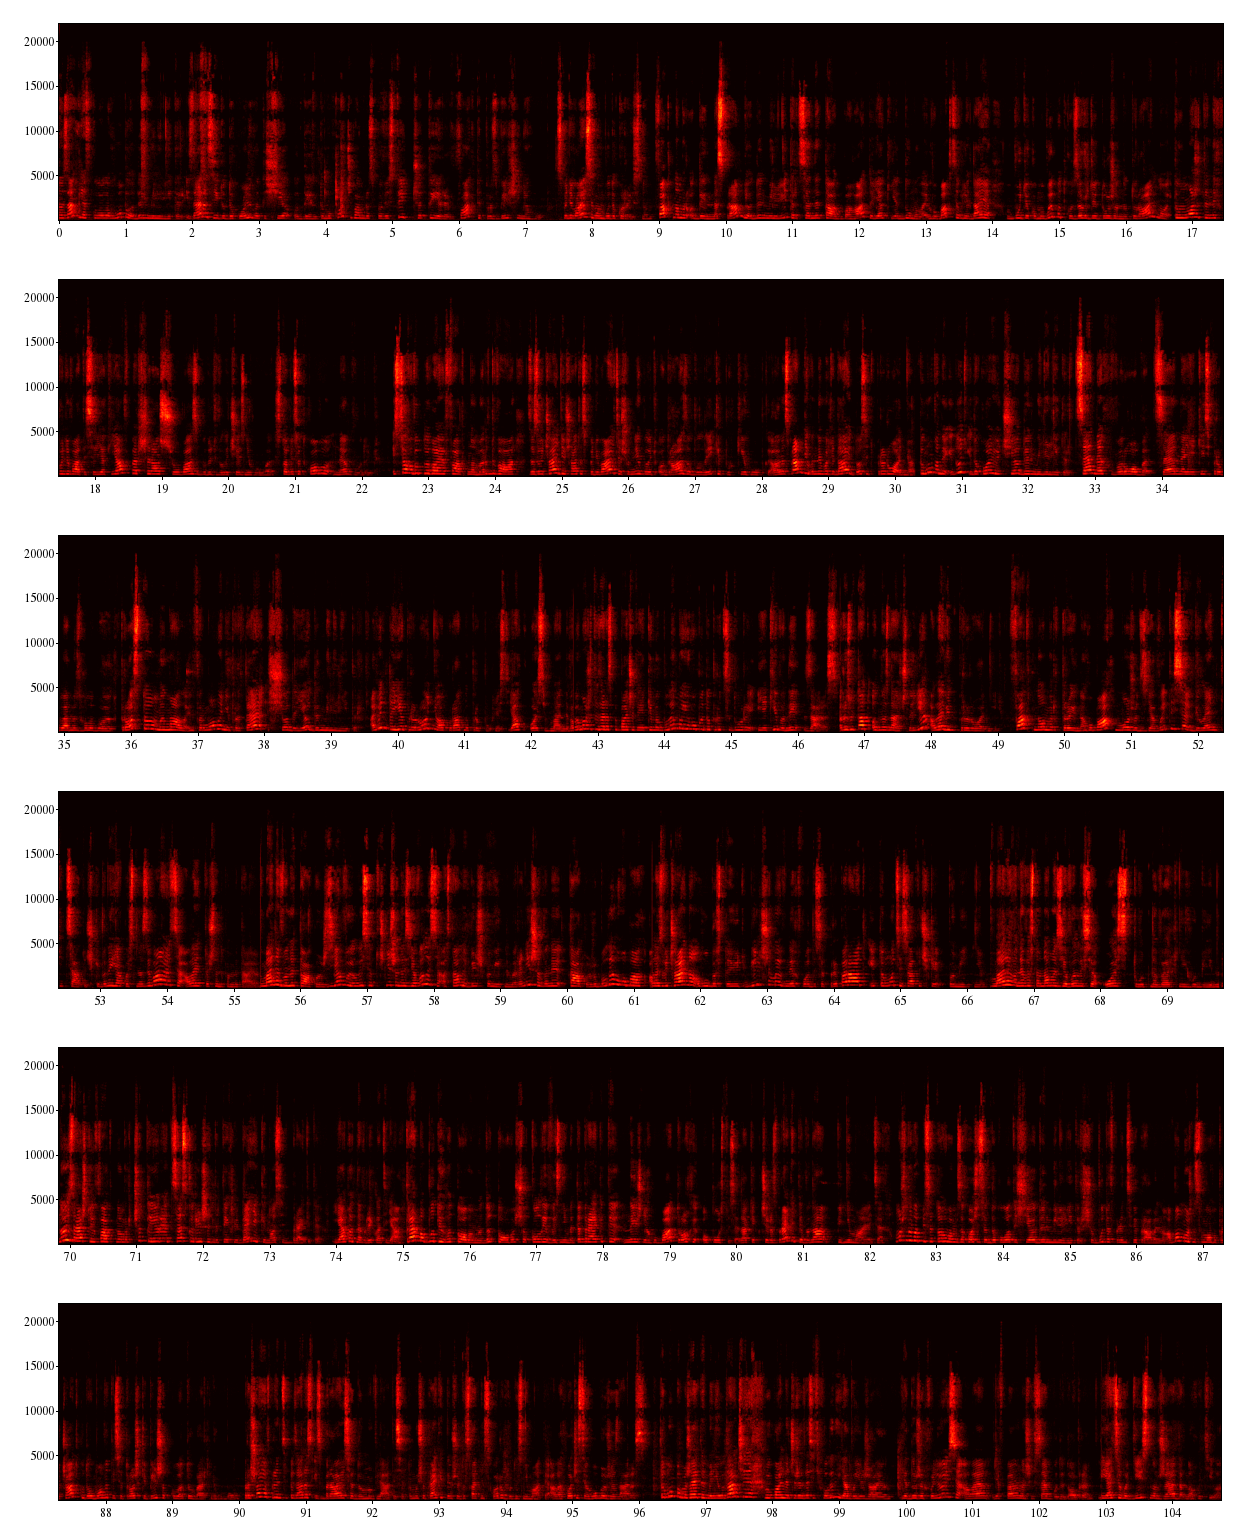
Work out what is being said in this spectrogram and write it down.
назад я вколола в губи 1 мл і зараз йду доколювати ще один. Тому хочу вам розповісти 4 факти про збільшення губ. Сподіваюся, вам буде корисно. Факт номер один: насправді 1 мл це не так багато, як я думала. І в губах це виглядає в будь-якому випадку завжди дуже натурально. Тому можете не хвилюватися, як я в перший раз, що у вас будуть величезні губи. 100% не будуть. Із цього випливає факт номер два. Зазвичай дівчата сподіваються, що в них будуть одразу великі пухкі губки, але насправді вони виглядають досить природньо. Тому вони йдуть і доколюють ще 1 мл. Це не хвороба, це не якісь проблеми з головою. Просто ми мало інформовані про те, що дає 1 мл. А він дає природню акуратну припухлість, як ось в мене. Ви можете зараз побачити, якими були мої губи до процедури і які вони зараз. Результат однозначно є, але він природній. Факт номер три: на губах можуть з'явитися біленькі цяточки. Вони якось називаються, але я точно не пам'ятаю. В мене вони також з'явилися, точніше не з'явилися, а стали більш помітними. Раніше вони також були в губах, але звичайно губи стають більшими, в них вводиться препарат, і тому ці цяточки помітні. В мене вони в основному з'явилися ось тут на верхній губі. Ну і зрештою, факт номер 4 це скоріше для тих людей, які носять брекети. Як, от, наприклад, я. Треба бути готовими до того, що коли ви знімете брекети, нижня губа трохи опуститься, так як через брекети вона піднімається. Можливо, після того вам захочеться доколоти ще 1 мл, що буде в принципі правильно, або можна з самого початку домовитися трошки більше обколоти верхню губу. Про що я в принципі зараз і збираюся домовлятися, тому що брекети вже достатньо скоро буду знімати, але хочеться губи вже зараз. Тому побажайте мені удачі. Буквально через 10 хвилин я виїжджаю. Я дуже хвилююся, але я впевнена, що все буде добре. І я цього дійсно вже давно хотіла.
